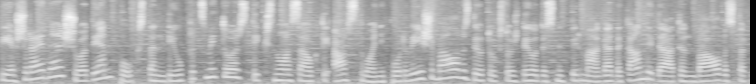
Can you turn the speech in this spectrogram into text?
tiešraidē šodien, pulksten 12. tiks nosaukti astoņi purvīša balvas 2021. gada kandidāti un balvas par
